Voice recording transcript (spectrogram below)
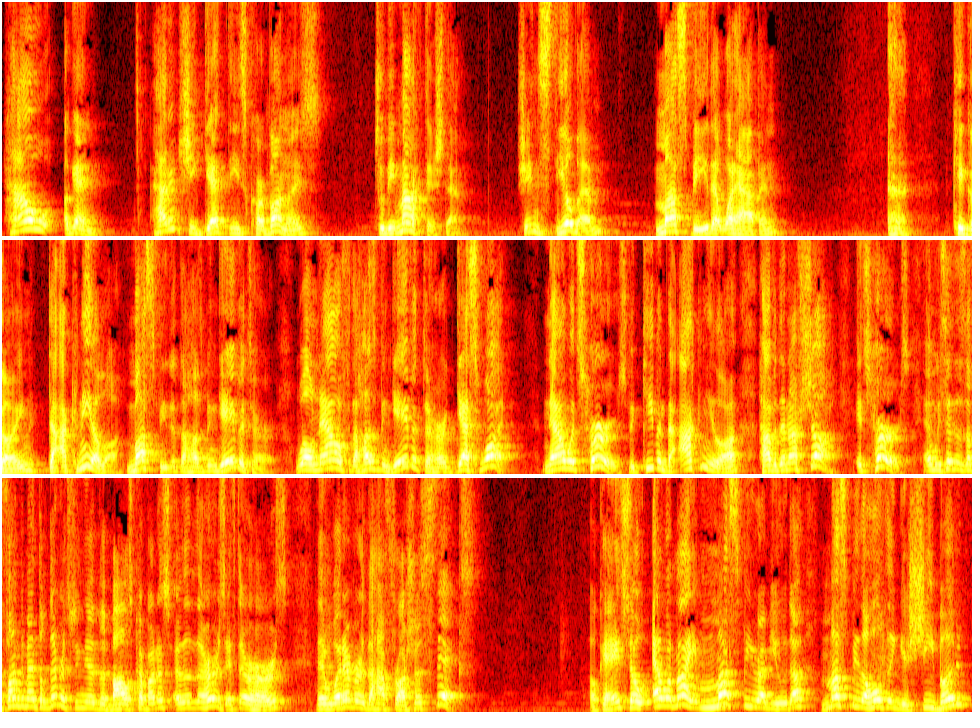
how again? How did she get these karbanos to be makdish them? She didn't steal them. Must be that what happened. Kigoin da Must be that the husband gave it to her. Well, now if the husband gave it to her, guess what? Now it's hers. V'kivan ta'aknila havadanafsha. It's hers. And we said there's a fundamental difference between the Baal's karbanis or uh, the hers. If they're hers, then whatever the hafrasha sticks. Okay, so Elamai must be Rabbi Yehuda, must be the whole thing is shibud.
